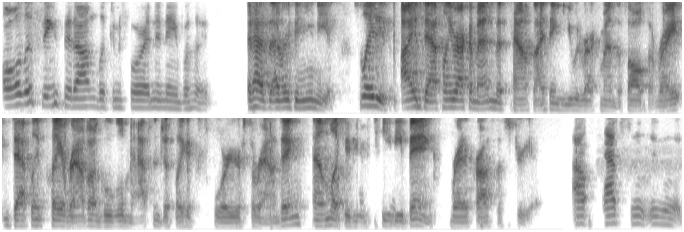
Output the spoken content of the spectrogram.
all the things that I'm looking for in the neighborhood. It has everything you need. So, ladies, I definitely recommend Miss Townsend. I think you would recommend this also, right? Definitely play around on Google Maps and just like explore your surroundings. And look, if you have TD Bank right across the street, I absolutely would.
